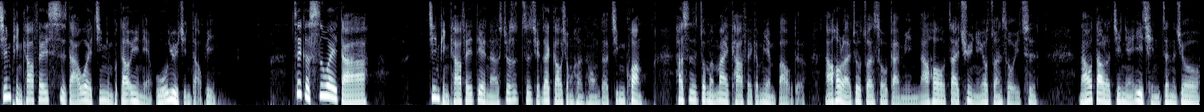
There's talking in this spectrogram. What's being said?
精品咖啡四达味经营不到一年，无预警倒闭。这个四味达精品咖啡店呢，就是之前在高雄很红的金矿，它是专门卖咖啡跟面包的。然后后来就转手改名，然后在去年又转手一次，然后到了今年疫情真的就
